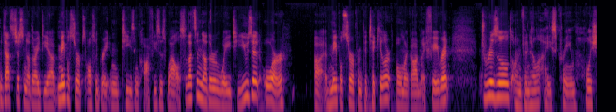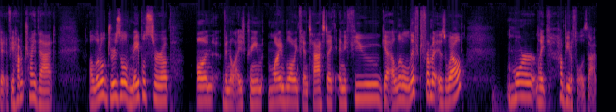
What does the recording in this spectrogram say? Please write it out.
that's just another idea. Maple syrup's also great in teas and coffees as well. So that's another way to use it. Or uh, maple syrup in particular. Oh my god, my favorite. Drizzled on vanilla ice cream. Holy shit! If you haven't tried that, a little drizzle of maple syrup on vanilla ice cream, mind blowing, fantastic. And if you get a little lift from it as well, more like how beautiful is that?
